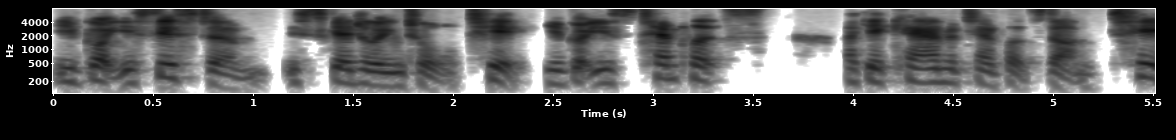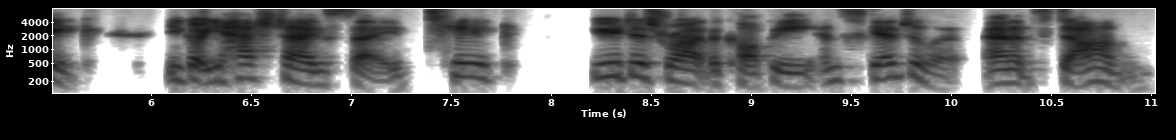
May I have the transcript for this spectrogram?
You've got your system, your scheduling tool, tick. You've got your templates, like your Canva templates done, tick. You've got your hashtags saved, tick. You just write the copy and schedule it, and it's done.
